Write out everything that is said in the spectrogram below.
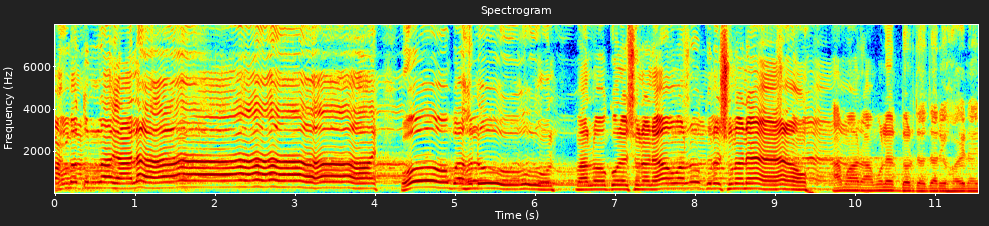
রহমতুল্লাহ আলাই ও বাহলুল, ভালো করে শুনে নাও, ভালো করে শুনে নাও। আমার আমলের দরজা জারি হয় নাই,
